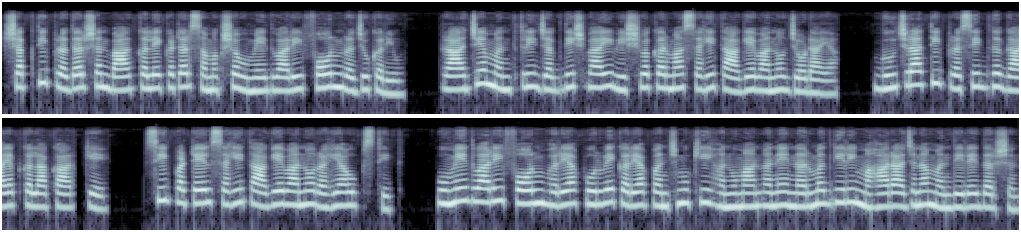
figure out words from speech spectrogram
શક્તિ પ્રદર્શન બાદ કલેક્ટર સમક્ષ ઉમેદવારી ફોર્મ રજૂ કર્યું. રાજ્ય મંત્રી જગદીશભાઈ વિશ્વકર્મા સહિત આગેવાનો જોડાયા. ગુજરાતી પ્રસિદ્ધ ગાયક કલાકાર કે. સી. પટેલ સહિત આગેવાનો રહ્યા ઉપસ્થિત. ઉમેદવારી ફોર્મ ભર્યા પૂર્વે કર્યા પંચમુખી હનુમાન અને નર્મદગીરી મહારાજના મંદિરે દર્શન.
